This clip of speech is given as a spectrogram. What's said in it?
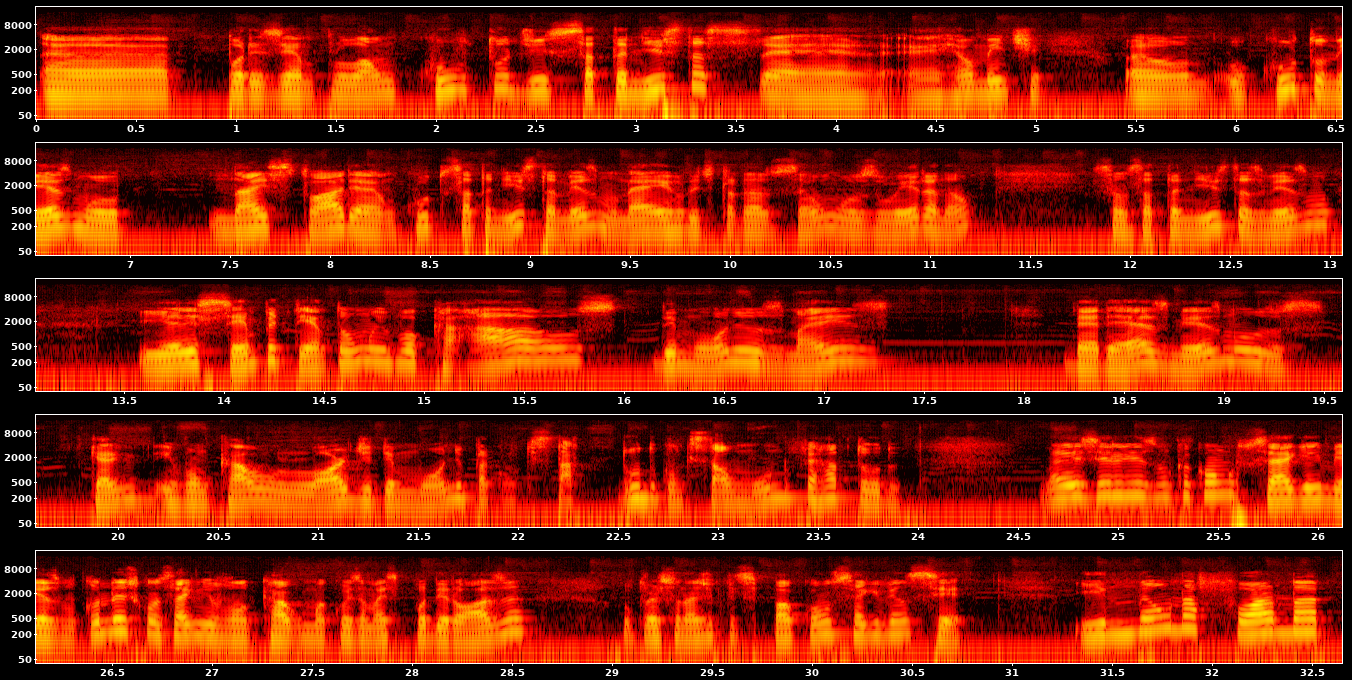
Uh, por exemplo, há um culto de satanistas, é, é realmente é um, o culto mesmo na história é um culto satanista mesmo, né? Erro de tradução ou zoeira não, são satanistas mesmo e eles sempre tentam invocar os demônios mais badass mesmo, os, querem invocar o Lorde Demônio para conquistar tudo, conquistar o mundo, ferrar tudo. Mas eles nunca conseguem mesmo. Quando eles conseguem invocar alguma coisa mais poderosa, o personagem principal consegue vencer. E não na forma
